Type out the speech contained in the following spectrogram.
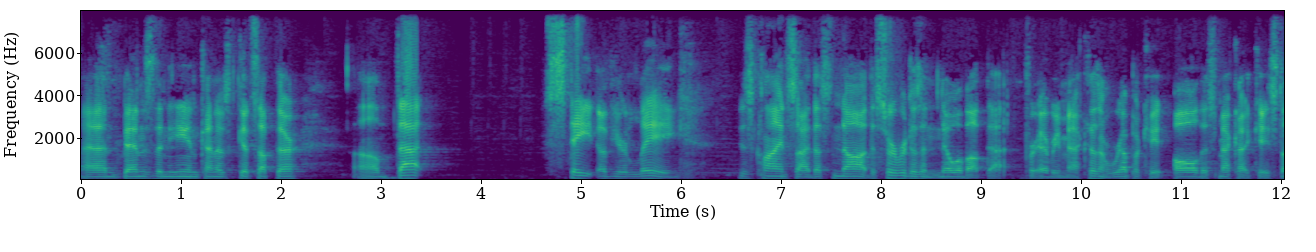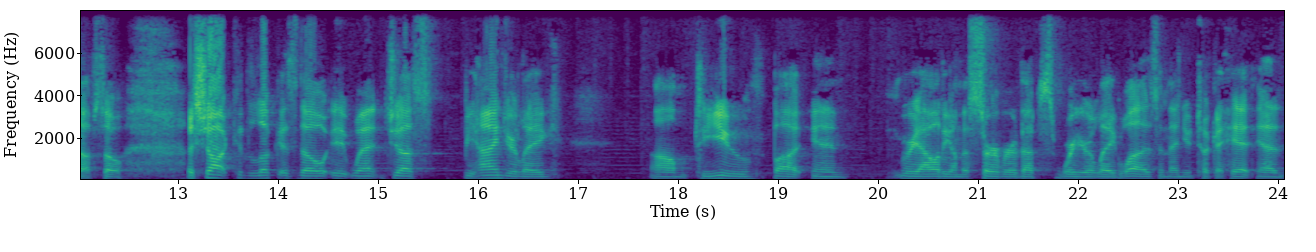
and bends the knee and kind of gets up there, um, that state of your leg is client side. That's not the server doesn't know about that for every mech. It doesn't replicate all this mech IK stuff. So a shot could look as though it went just behind your leg um, to you, but in reality on the server that's where your leg was and then you took a hit and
